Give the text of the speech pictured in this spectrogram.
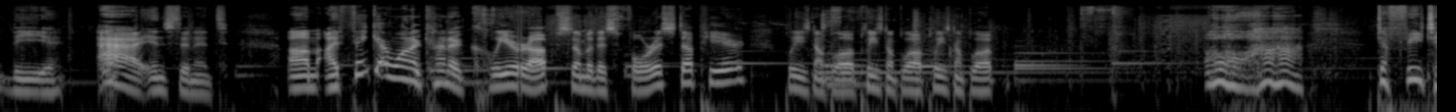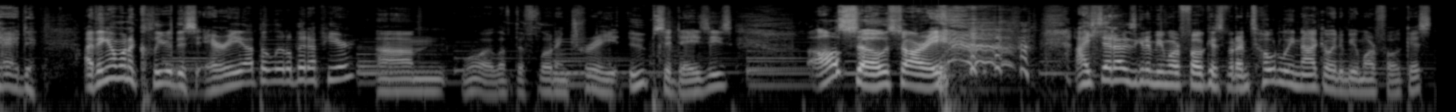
the ah incident. Um, I think I want to kind of clear up some of this forest up here. Please don't blow up. Please don't blow up. Please don't blow up. Oh, haha. Defeated. I think I want to clear this area up a little bit up here. Um, oh, I left a floating tree. Oops, a daisies. Also, sorry. I said I was going to be more focused, but I'm totally not going to be more focused.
